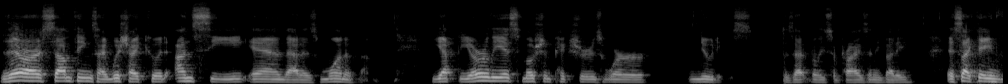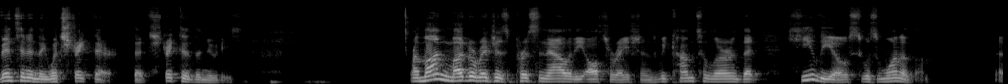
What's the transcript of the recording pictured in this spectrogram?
There are some things I wish I could unsee, and that is one of them. Yep, the earliest motion pictures were nudies. Does that really surprise anybody? It's like they invented and they went straight there, that straight to the nudies. Among Muggeridge's personality alterations, we come to learn that Helios was one of them. Uh,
